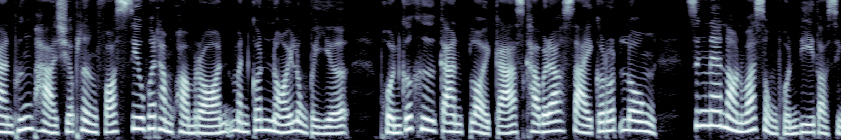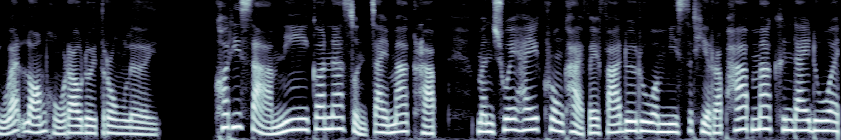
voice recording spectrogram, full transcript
การพึ่งพาเชื้อเพลิงฟอสซิลเพื่อทำความร้อนมันก็น้อยลงไปเยอะ ผลก็คือการปล่อยก๊าซคาร์บอนไดออกไซด์ก็ลดลง ซึ่งแน่นอนว่าส่งผลดีต่อสิ่งแวดล้อมของเราโดยตรงเลย ข้อที่ 3 นี่ก็น่าสนใจมากครับ มันช่วยให้โครงข่ายไฟฟ้าโดยรวมมีเสถียรภาพมากขึ้นได้ด้วย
